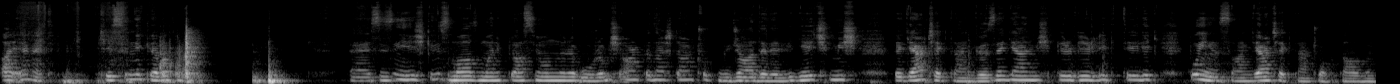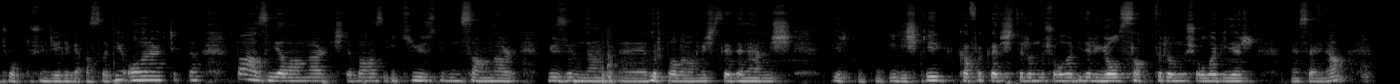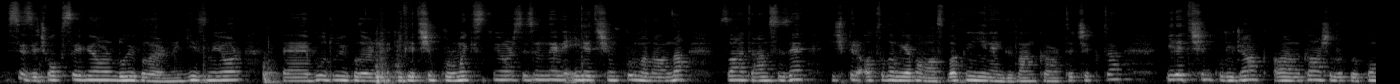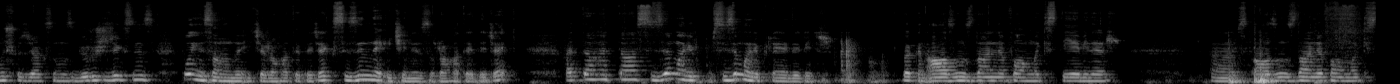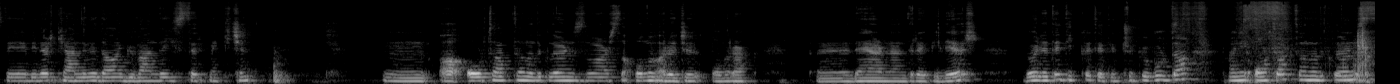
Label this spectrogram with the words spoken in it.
Ay evet. Kesinlikle bakın. Sizin ilişkiniz bazı manipülasyonlara uğramış arkadaşlar. Çok mücadeleli geçmiş ve gerçekten göze gelmiş bir birliktelik. Bu insan gerçekten çok dalgın, çok düşünceli ve asabi olarak çıktı. Bazı yalanlar, işte bazı iki yüzlü insanlar yüzünden e, hırpalanmış, zedelenmiş bir ilişki. Kafa karıştırılmış olabilir, yol saptırılmış olabilir mesela. Sizi çok seviyor, duygularını gizliyor. Ee, bu duygularını iletişim kurmak istiyor sizinle ve iletişim kurmadan da zaten size hiçbir atılım yapamaz. Bakın yine güven kartı çıktı. İletişim kuracak, karşılıklı konuşacaksınız, görüşeceksiniz. Bu insanın da içi rahat edecek, sizin de içiniz rahat edecek. Hatta hatta size manip sizi manipüle edebilir. Bakın ağzınızdan laf almak isteyebilir. Ee, Ağzınızdan laf almak isteyebilir. Kendini daha güvende hissetmek için. Hmm, Ortak tanıdıklarınız varsa onu aracı olarak e, değerlendirebilir. Böyle de dikkat edin. Çünkü burada hani ortak tanıdıklarınız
